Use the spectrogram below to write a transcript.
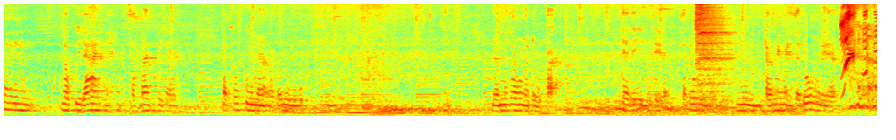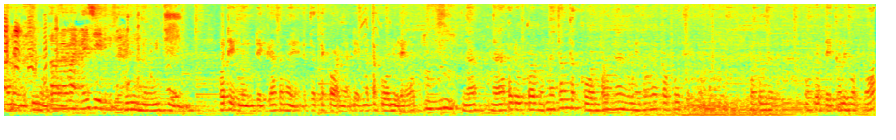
มันเราคุยได้ไงสามารถคุยได้แล้วก็คุยมาเราก็รู้แล้วไม่ต้องมาดูปาก แค่ได้ยินเสียงสะดุ้งอืมตอนใหม่ๆสะดุ้งเลยอะเออที่หนูตอนใหม่ๆไม่ชินใช่ไหมอืมยังไม่จริงเพราะเด็กมันเด็กก็สมัยแต่ก่อนเนี่ยเด็กมันตะโกนอยู่แล้วอืมนะนะก็ดูก็บอกไม่ต้องตะโกนต้องนั่นไม่ต้องให้เขาพูดเสียงดังเขาก็เลยเขาก็เด็กก็เลยบอกว่า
